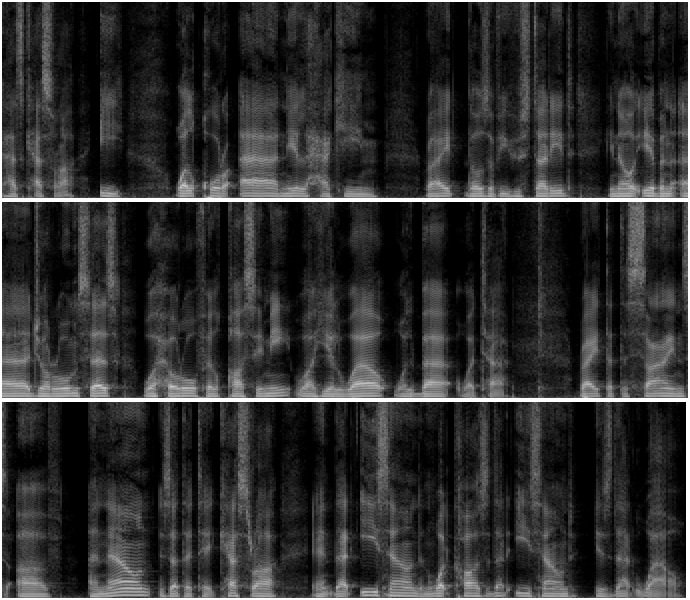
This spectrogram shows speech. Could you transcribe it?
has kasra e. Wal quranil hakim right? Those of you who studied you know ibn jarum says wa huruf al qasimi wa hiya al waw wal ba wa ta. Right? That the signs of a noun is that they take kasra and that e sound and what causes that e sound is that wow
